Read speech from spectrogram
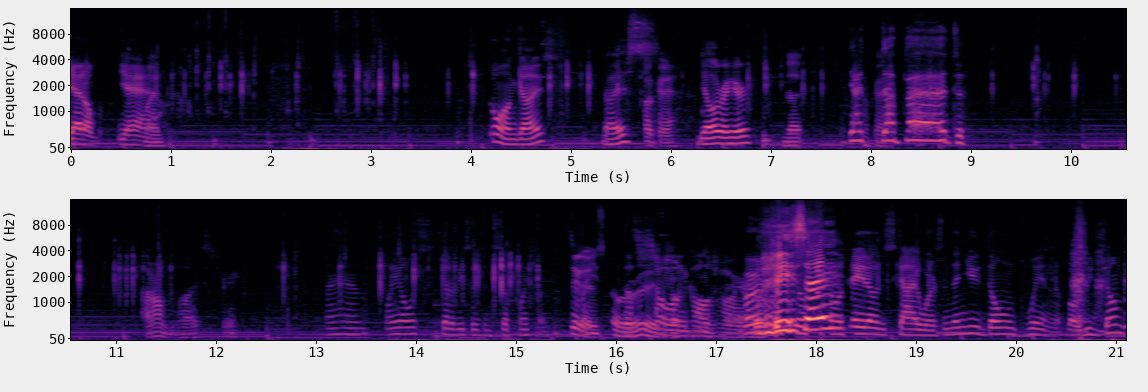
Get him. Yeah. Mine. Go on, guys. Nice. Okay. Yellow right here. That Get Okay. that bed. I don't have blocks. Free. Man, why you always gotta be such a disappointment? Dude, you that's so rude? so uncalled for. What did he say? Potato and Skywars, and then you don't win. But you jump.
